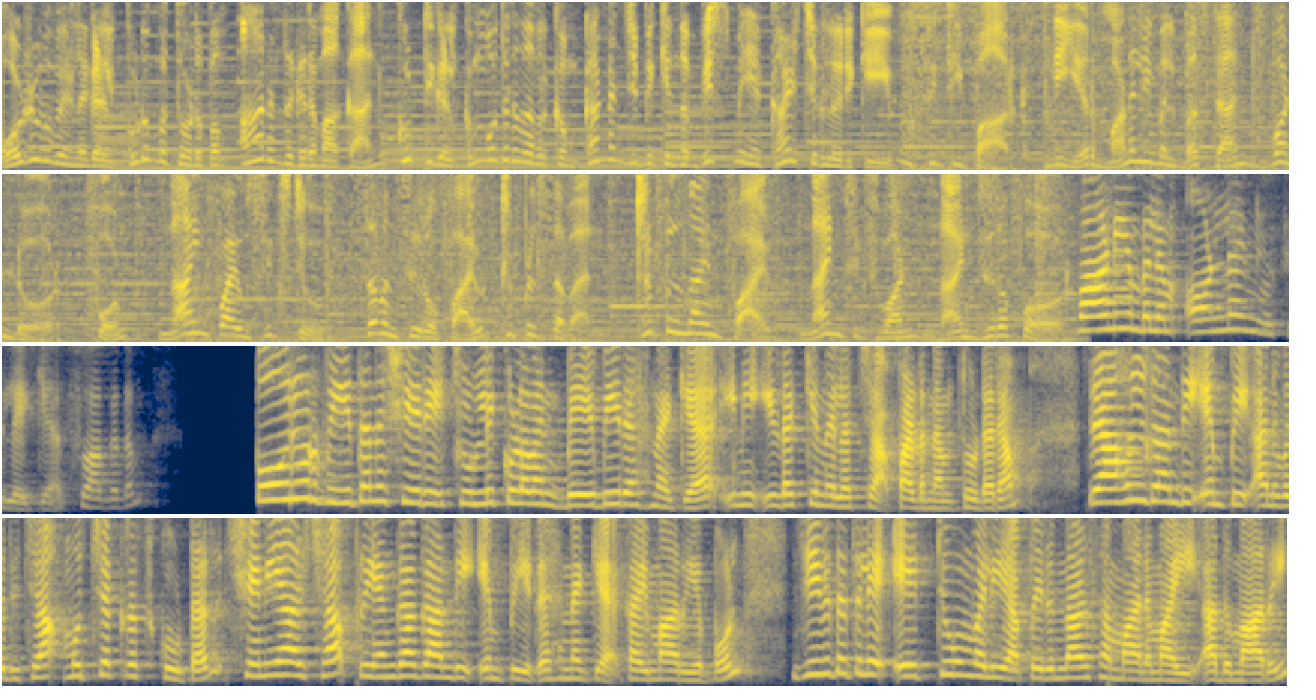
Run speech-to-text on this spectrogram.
ഒഴിവുവേളകൾ കുടുംബത്തോടൊപ്പം ആനന്ദകരമാക്കാൻ കുട്ടികൾക്കും മുതിർന്നവർക്കും കണ്ണഞ്ചിപ്പിക്കുന്ന വിസ്മയ കാഴ്ചകൾ ഒരുക്കി city park near Manalimal bus stand Wandoor. Phone nine five six two seven zero five triple seven. Triple nine five nine six one nine zero four. Vaniyambalam online ന്യൂസിലേക്ക് സ്വാഗതം. Poroor Veethanassery ചുള്ളിക്കുളവൻ baby രഹ്നയ്ക്ക് ഇനി ഇടയ്ക്ക് നിലച്ച പഠനം തുടരാം. രാഹുൽ ഗാന്ധി എം പി അനുവദിച്ച മുച്ചക്ര scooter ശനിയാഴ്ച Priyanka Gandhi M P രഹ്നയ്ക്ക് കൈമാറിയപ്പോൾ ജീവിതത്തിലെ ഏറ്റവും വലിയ പെരുന്നാൾ സമ്മാനമായി അത് മാറി.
